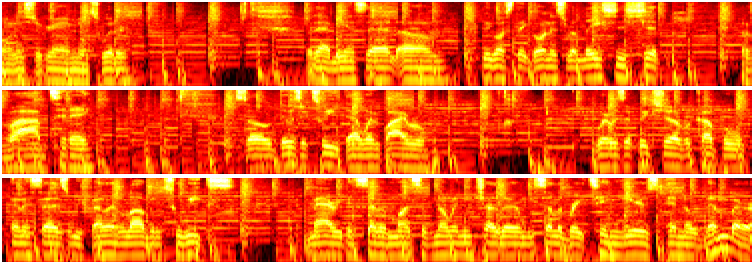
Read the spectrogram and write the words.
on Instagram and Twitter. With that being said, um, we're gonna stick on this relationship vibe today. So there was a tweet that went viral where it was a picture of a couple and it says we fell in love in two weeks married in seven months of knowing each other and we celebrate 10 years in november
